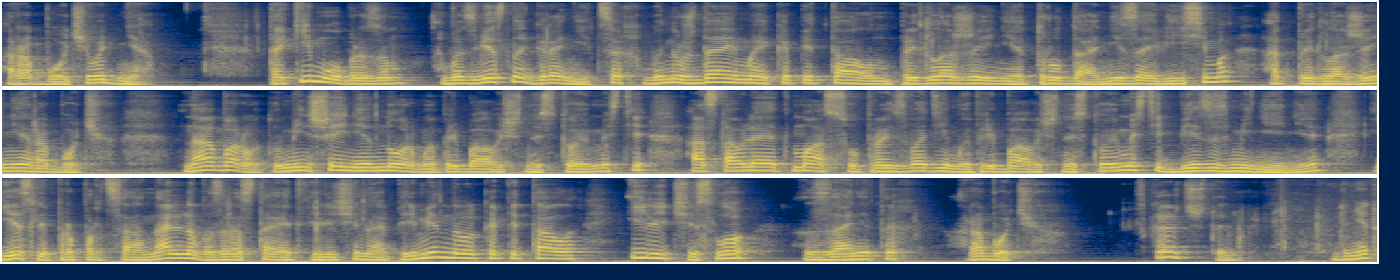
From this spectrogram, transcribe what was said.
рабочего дня. Таким образом, в известных границах вынуждаемое капиталом предложение труда независимо от предложения рабочих. Наоборот, уменьшение нормы прибавочной стоимости оставляет массу производимой прибавочной стоимости без изменения, если пропорционально возрастает величина переменного капитала или число занятых рабочих. Скажете что-нибудь? Да нет.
